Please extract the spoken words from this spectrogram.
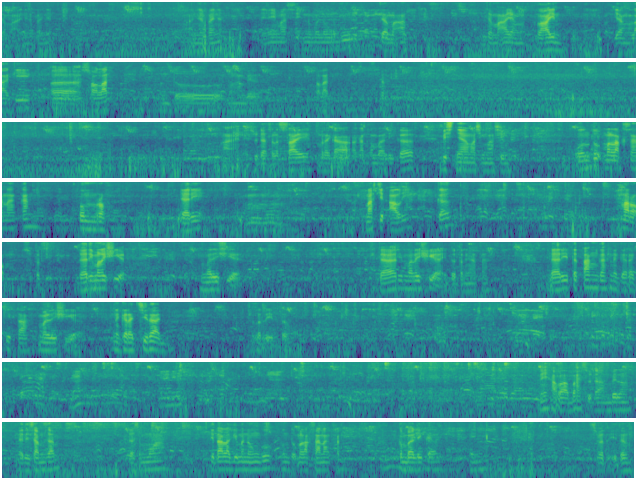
Jamaahnya banyak. Jamaahnya banyak masih menunggu jamaah jamaah yang lain yang lagi eh, sholat untuk mengambil sholat seperti itu Nah, ini sudah selesai. Mereka akan kembali ke bisnya masing-masing untuk melaksanakan umroh dari Masjid Ali ke Haram seperti itu. Dari Malaysia. Malaysia. Dari Malaysia itu ternyata. Dari tetangga negara kita, Malaysia, negara jiran. Seperti itu. Nih abah-abah sudah ambil dari zam-zam. Sudah semua. Kita lagi menunggu untuk melaksanakan. Kembali ke ini. Seperti itu.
